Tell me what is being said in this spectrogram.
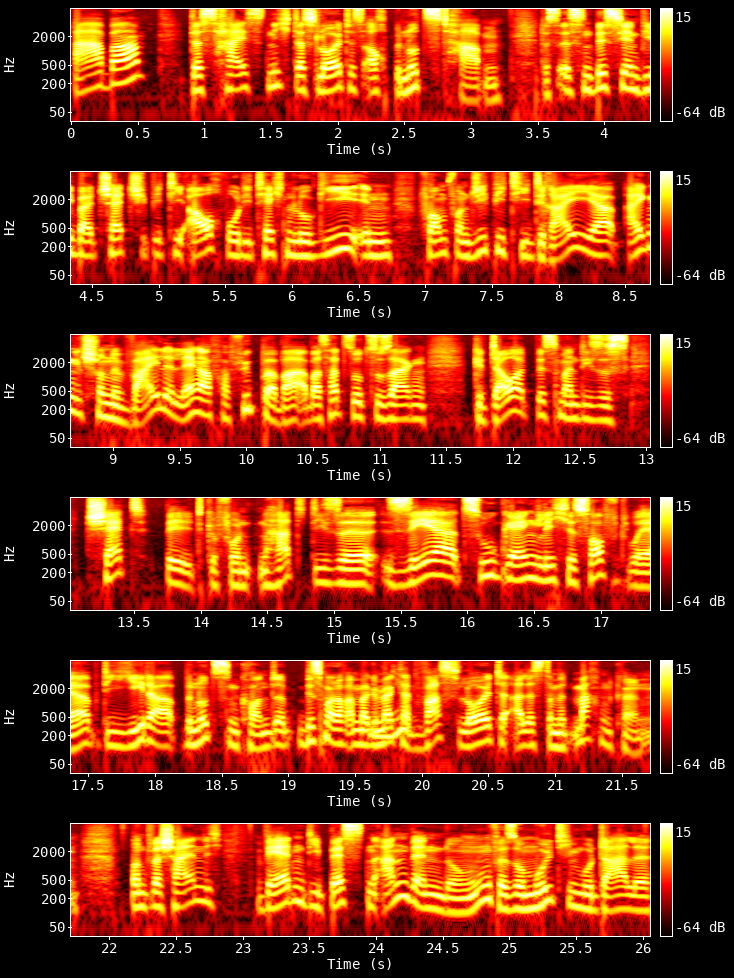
aber das heißt nicht, dass Leute es auch benutzt haben. Das ist ein bisschen wie bei ChatGPT auch, wo die Technologie in Form von GPT-3 ja eigentlich schon eine Weile länger verfügbar war, aber es hat sozusagen gedauert, bis man dieses Chat-Bild gefunden hat, diese sehr zugängliche Software, die jeder benutzen konnte, bis man auf einmal gemerkt mhm. hat, was Leute alles damit machen können. Und wahrscheinlich werden die besten Anwendungen für so multimodale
